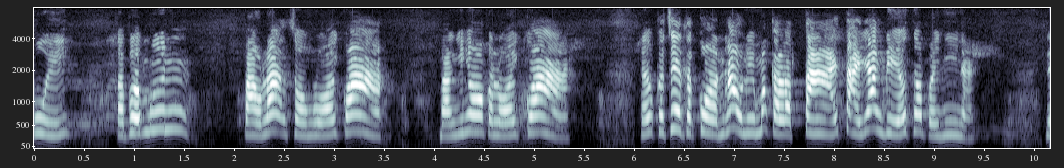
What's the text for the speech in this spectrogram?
ปุ๋ยกระเพิ่มขึ้นเป่าละสองร้อยกว่า บางยี่ห้อก็ร้อยกว่า แล้วเกษตรกรเฮานี่มันก็ละตายตายอย่างเดียวต่อไปนี่นะเด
